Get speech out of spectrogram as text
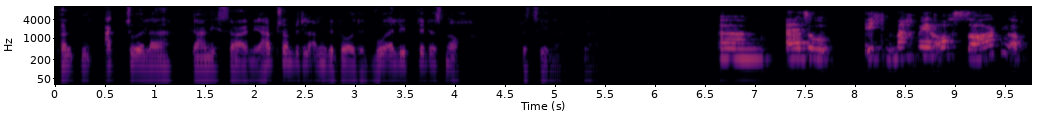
könnten aktueller gar nicht sein. Ihr habt schon ein bisschen angedeutet. Wo erlebt ihr das noch, Christine, vielleicht? Ähm, also, ich mache mir auch Sorgen, ob,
